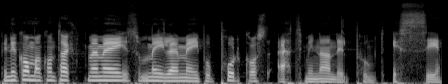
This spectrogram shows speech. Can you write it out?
Vill ni komma i kontakt med mig så mejla mig på podcast.minandel.se.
